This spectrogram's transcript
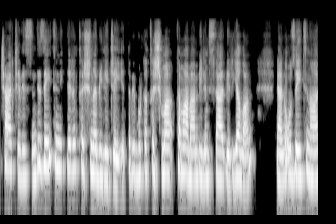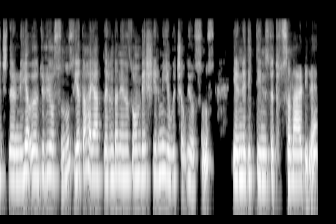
çerçevesinde zeytinliklerin taşınabileceği, tabi burada taşıma tamamen bilimsel bir yalan. Yani o zeytin ağaçlarını ya öldürüyorsunuz ya da hayatlarından en az 15-20 yılı çalıyorsunuz. Yerine diktiğinizde tutsalar bile.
